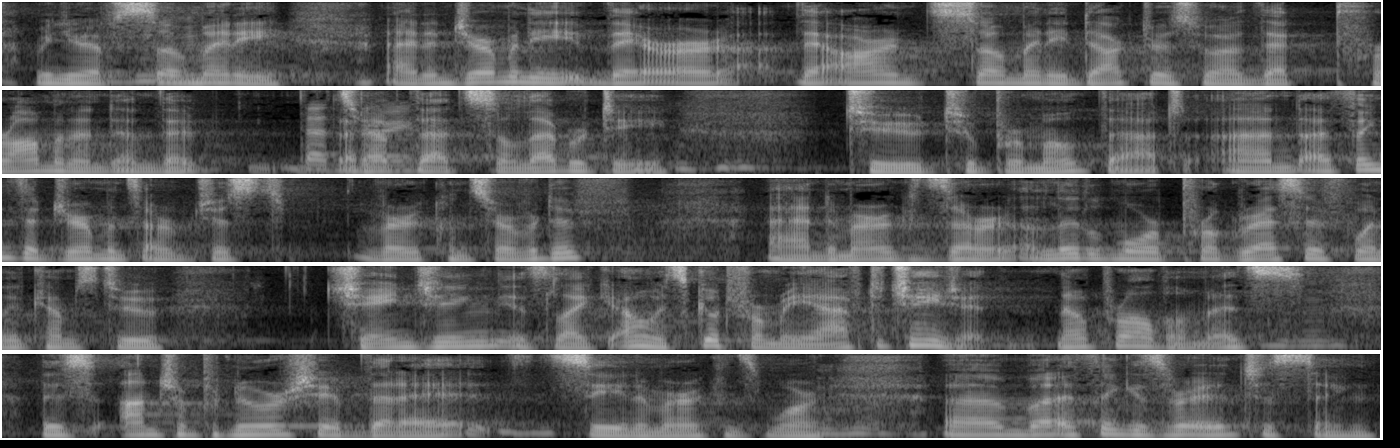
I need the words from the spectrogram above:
I mean, you have so mm-hmm. many. And in Germany, there are there aren't so many doctors who are that prominent and that That's that right. have that celebrity. To to promote that. And I think the Germans are just very conservative, and Americans are a little more progressive when it comes to changing. It's like, oh, it's good for me. I have to change it. No problem. It's mm-hmm. this entrepreneurship that I see in Americans more. Mm-hmm. Um, but I think it's very interesting.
